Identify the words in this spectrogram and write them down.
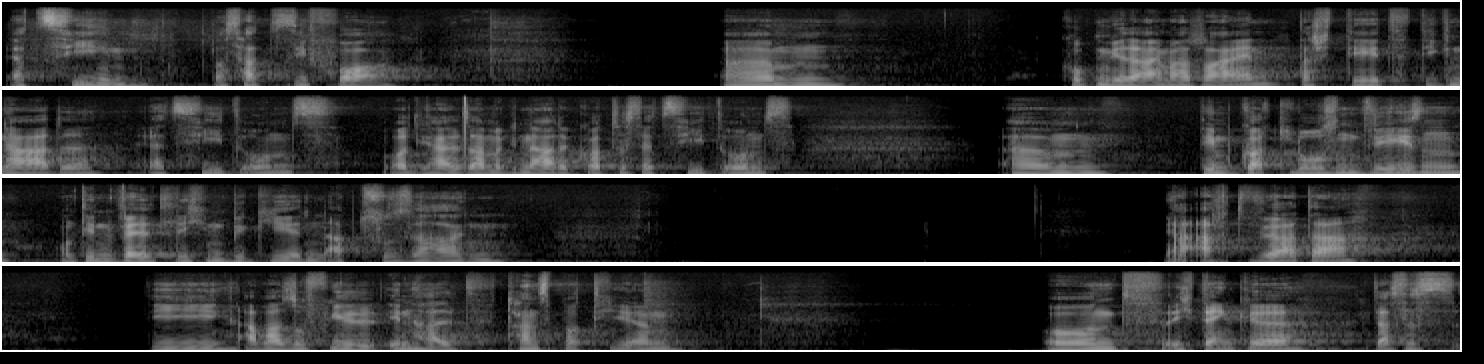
erziehen? Was hat sie vor? Ähm, gucken wir da einmal rein. Da steht, die Gnade erzieht uns, oder die heilsame Gnade Gottes erzieht uns, ähm, dem gottlosen Wesen und den weltlichen Begierden abzusagen. Ja, acht Wörter, die aber so viel Inhalt transportieren. Und ich denke, das ist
